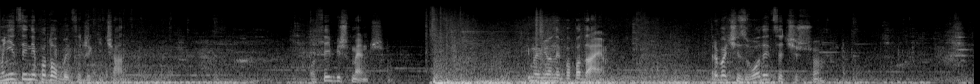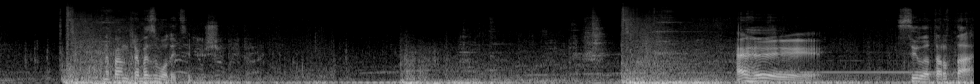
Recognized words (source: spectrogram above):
Мені цей не подобається Джекі Чан. Оцей більш-менш. Тільки ми в нього не попадаємо. Треба чи зводиться, чи що. Напевно, треба зводитися більше. Еге! Сила торта.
